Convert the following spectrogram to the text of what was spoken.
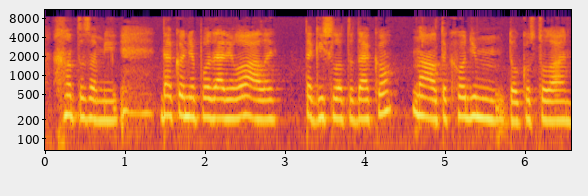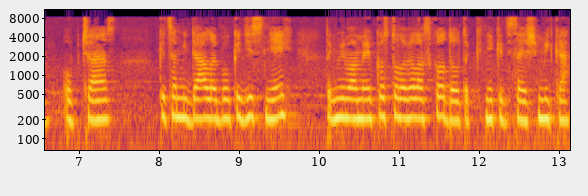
to sa mi dako nepodarilo, ale tak išlo to dako. No ale tak chodím do kostola občas, keď sa mi dá, lebo keď je sneh, tak my máme v kostole veľa schodov, tak niekedy sa aj šmika,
